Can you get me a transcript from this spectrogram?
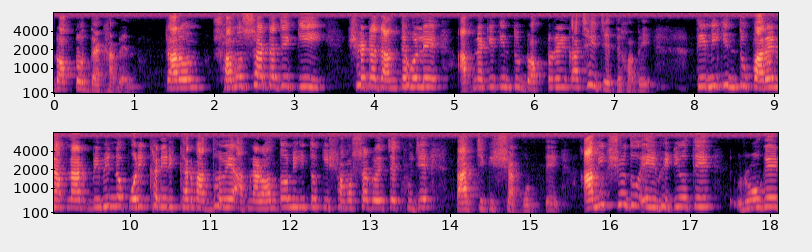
ডক্টর দেখাবেন। কারণ সমস্যাটা যে কি, সেটা জানতে হলে আপনাকে কিন্তু ডক্টরের কাছেই যেতে হবে। তিনি কিন্তু পারেন আপনার বিভিন্ন পরীক্ষা নিরীক্ষার মাধ্যমে আপনার অন্তর্নিহিত কি সমস্যা রয়েছে খুঁজে তার চিকিৎসা করতে। আমি শুধু এই ভিডিওতে রোগের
